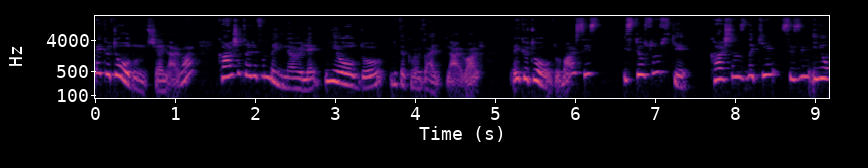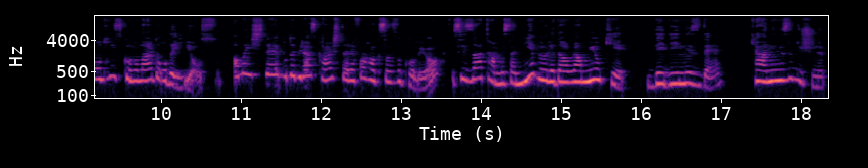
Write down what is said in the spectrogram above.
ve kötü olduğunuz şeyler var. Karşı tarafın da yine öyle iyi olduğu bir takım özellikler var ve kötü olduğu var. Siz istiyorsunuz ki karşınızdaki sizin iyi olduğunuz konularda o da iyi olsun. Ama işte bu da biraz karşı tarafa haksızlık oluyor. Siz zaten mesela niye böyle davranmıyor ki dediğinizde kendinizi düşünüp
